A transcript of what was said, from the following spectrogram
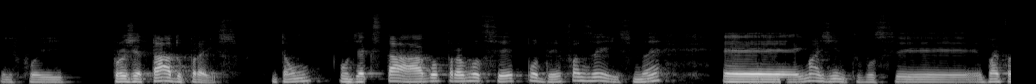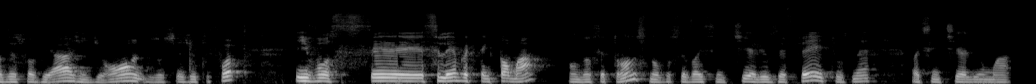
Ele foi projetado para isso. Então, onde é que está a água para você poder fazer isso, né? É, imagine que você vai fazer sua viagem de ônibus, ou seja, o que for, e você se lembra que tem que tomar ondansetrona, senão você vai sentir ali os efeitos, né? Vai sentir ali uma,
